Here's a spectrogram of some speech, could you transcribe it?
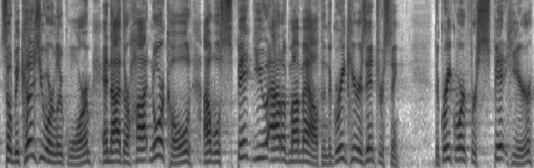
So because you are lukewarm and neither hot nor cold, I will spit you out of my mouth. And the Greek here is interesting. The Greek word for spit here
